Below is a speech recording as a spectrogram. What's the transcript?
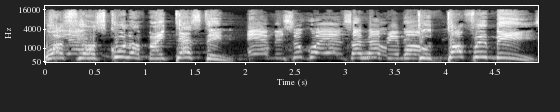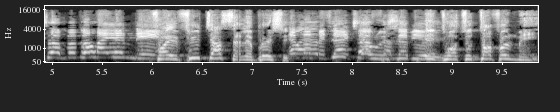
was your school of my testing? To toughen me. For a future celebration. It was to toughen me.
